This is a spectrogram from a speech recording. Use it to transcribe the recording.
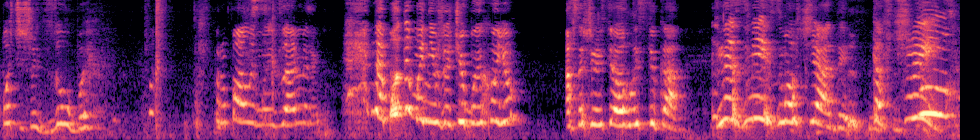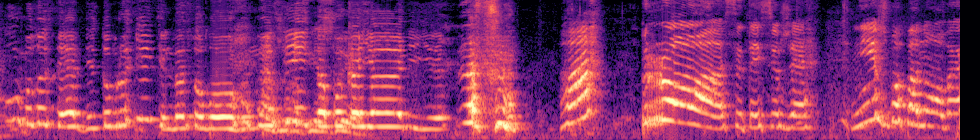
почешуть зуби. Пропали мої заміри. Не буде мені вже чубихою, а все через цього глистюка. Не змій змовчати, кавчить! О, милосердність, добродетельна солому, пустіть на покаяння. Га? Проситесь уже. Ніж бо, панове,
